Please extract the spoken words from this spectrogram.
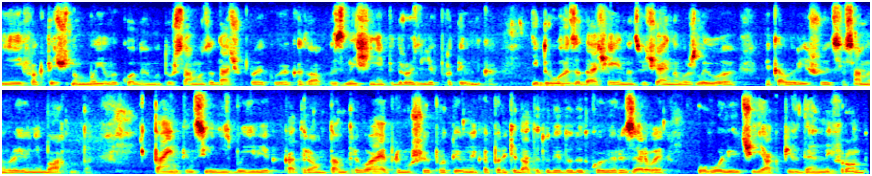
І фактично ми виконуємо ту ж саму задачу, про яку я казав: знищення підрозділів противника. І друга задача є надзвичайно важливою, яка вирішується саме в районі Бахмута. Та інтенсивність боїв, яка там- триває, примушує противника перекидати туди додаткові резерви, оголюючи як південний фронт,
